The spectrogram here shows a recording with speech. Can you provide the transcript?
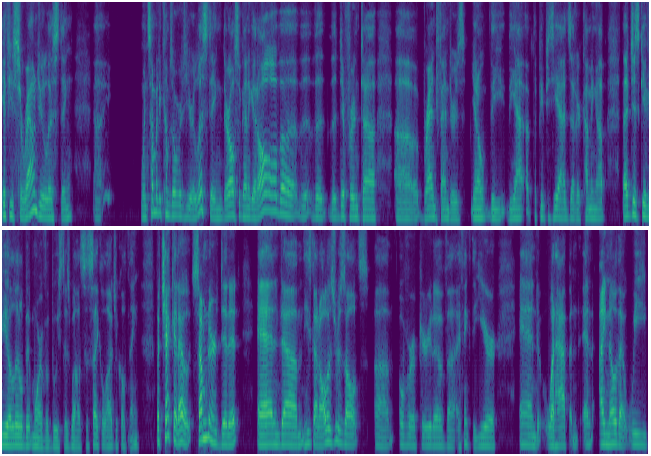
if you surround your listing, uh, when somebody comes over to your listing, they're also going to get all the the the, the different uh, uh, brand fenders, you know, the the uh, the PPC ads that are coming up. That just give you a little bit more of a boost as well. It's a psychological thing. But check it out. Sumner did it and um, he's got all his results uh, over a period of uh, I think the year and what happened. And I know that we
